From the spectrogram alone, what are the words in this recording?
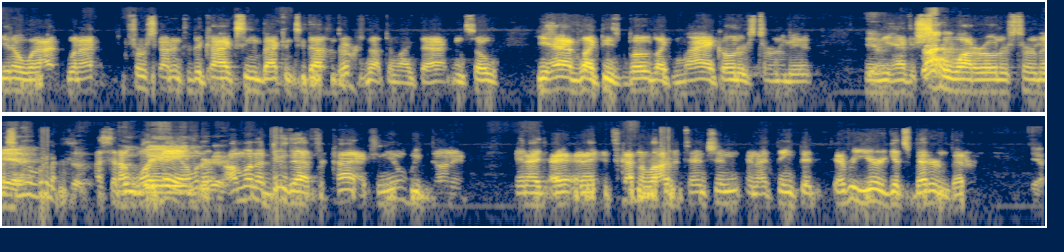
You know, when I when I first got into the kayak scene back in 2000, there was nothing like that. And so you have like these boat like Majek owners tournament and you have the right. water owners tournament. Yeah. I said, gonna, I said one day I'm gonna I'm gonna do that for kayaks, and you know we've done it, and I, I and it's gotten a lot of attention, and I think that every year it gets better and better. Yeah.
